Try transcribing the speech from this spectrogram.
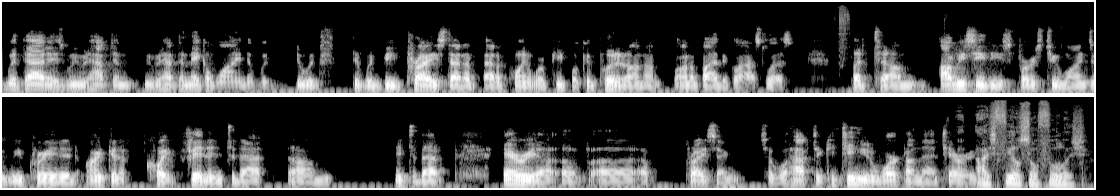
with that is we would have to we would have to make a wine that would that would that would be priced at a at a point where people could put it on a on a buy the glass list. But um, obviously, these first two wines that we've created aren't going to quite fit into that um, into that area of uh, of pricing. So we'll have to continue to work on that, Terry. I feel so foolish.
